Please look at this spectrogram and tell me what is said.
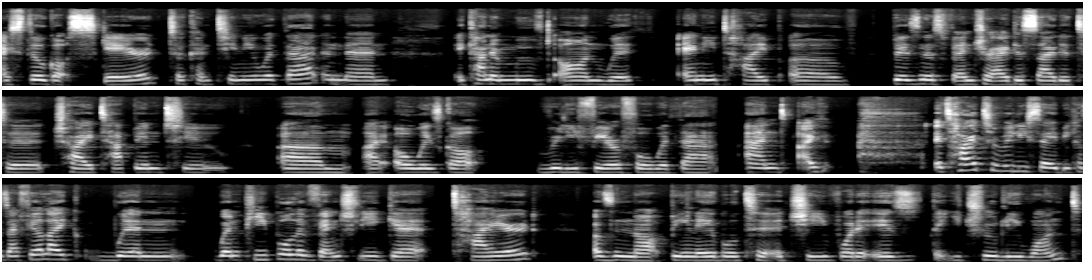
I still got scared to continue with that. And then it kind of moved on with any type of business venture I decided to try tap into. Um, I always got really fearful with that. And I it's hard to really say because I feel like when when people eventually get tired of not being able to achieve what it is that you truly want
